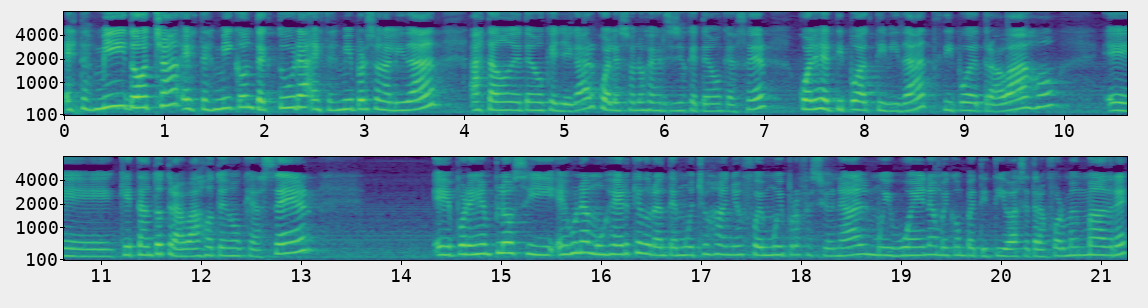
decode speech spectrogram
esta es mi docha, esta es mi contextura, esta es mi personalidad, hasta dónde tengo que llegar, cuáles son los ejercicios que tengo que hacer, cuál es el tipo de actividad, tipo de trabajo, eh, qué tanto trabajo tengo que hacer eh, por ejemplo, si es una mujer que durante muchos años fue muy profesional, muy buena, muy competitiva, se transforma en madre,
